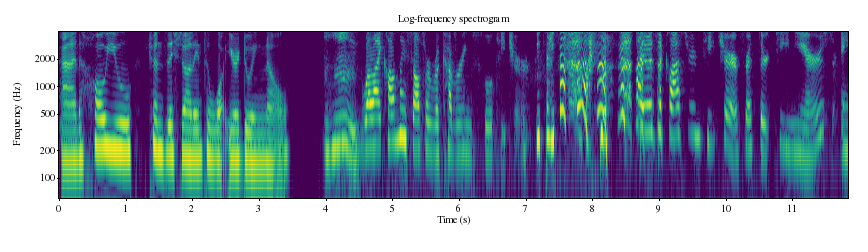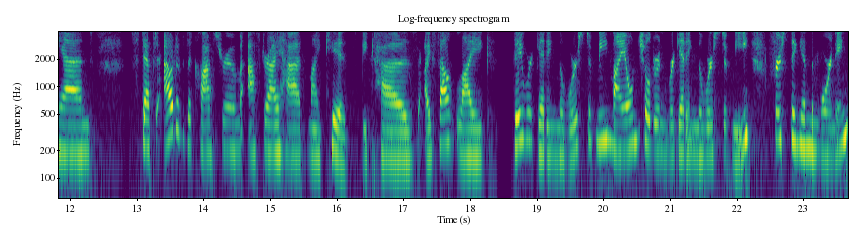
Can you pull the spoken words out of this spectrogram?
and how you transition into what you're doing now. Mm-hmm. Well, I call myself a recovering school teacher. I was a classroom teacher for 13 years and stepped out of the classroom after I had my kids because I felt like they were getting the worst of me. My own children were getting the worst of me first thing in the morning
